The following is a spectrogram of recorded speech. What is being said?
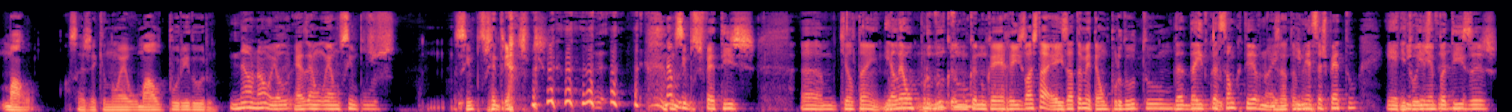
mal. Ou seja, aquilo não é o mal puro e duro. Não, não, ele, É, é um, é um simples, simples entre aspas, Não, um simples fetiche ahm, que ele tem. Ele é o produto- Nunca, nunca, nunca é a raiz, lá está, é exatamente, é um produto da, da educação que teve, não é? E, Exatamente. e nesse aspecto é aqui E tu aí este- empatizas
